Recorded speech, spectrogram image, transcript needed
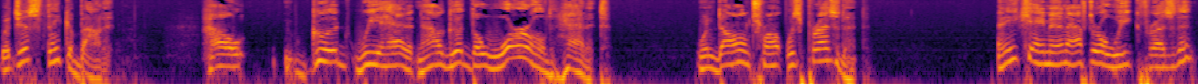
But just think about it how good we had it and how good the world had it when Donald Trump was president. And he came in after a weak president,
